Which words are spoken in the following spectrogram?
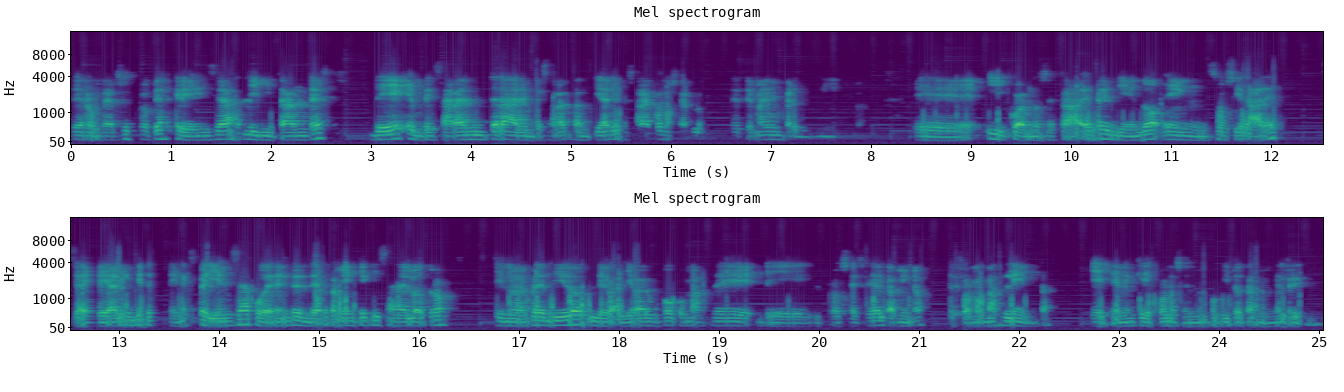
de romper sus propias creencias limitantes, de empezar a entrar, empezar a tantear y empezar a conocerlo, el tema de emprendimiento. Eh, y cuando se está emprendiendo en sociedades, si hay alguien que tenga experiencia, poder entender también que quizás el otro, si no ha emprendido, le va a llevar un poco más del de, proceso y del camino de forma más lenta y tienen que ir conociendo un poquito también el ritmo.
